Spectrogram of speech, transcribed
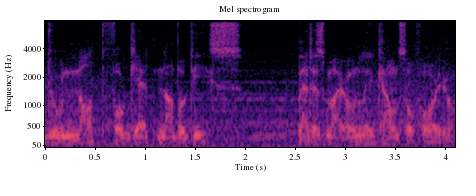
Do not forget Nabudis. That is my only counsel for you.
